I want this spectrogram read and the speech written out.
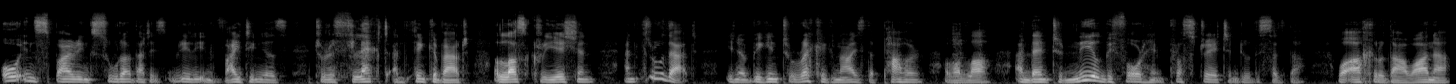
awe-inspiring surah that is really inviting us to reflect and think about Allah's creation and through that, you know, begin to recognize the power of Allah and then to kneel before Him, prostrate and do the sajda. Akhiru da'wana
